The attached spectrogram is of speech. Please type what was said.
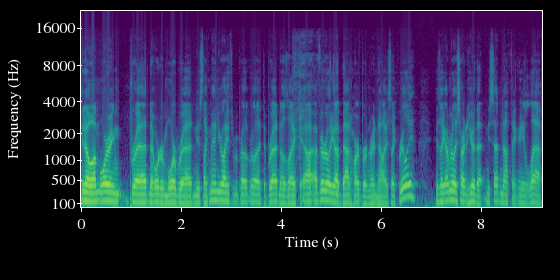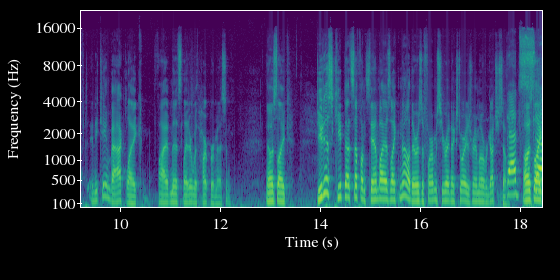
you know, I'm ordering bread and I order more bread, and he's like, "Man, you really like the, bread- really like the bread?" And I was like, uh, "I've really got a bad heartburn right now." He's like, "Really?" He's like, "I'm really sorry to hear that." And he said nothing, and he left, and he came back like five minutes later with heartburn medicine. And I was like. Do you just keep that stuff on standby? I was like, no, there was a pharmacy right next door. I just ran over and got you some. That's I was like,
